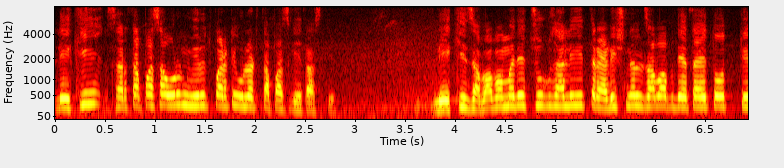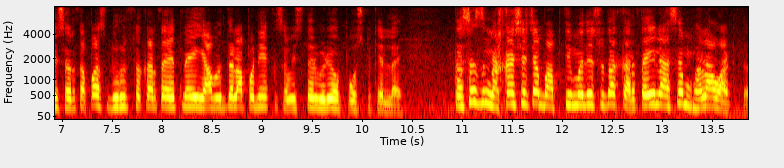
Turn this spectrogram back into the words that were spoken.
लेखी सरतपासावरून विरोध पार्टी उलट तपास घेत असते. लेखी जबाबामध्ये चूक झाली तर ॲडिशनल जबाब देता येतो ते सरतपास दुरुस्त करता येत नाही याबद्दल आपण एक सविस्तर व्हिडिओ पोस्ट केला आहे. तसंच नकाशाच्या बाबतीमध्ये सुद्धा करता येईल असं मला वाटतं.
